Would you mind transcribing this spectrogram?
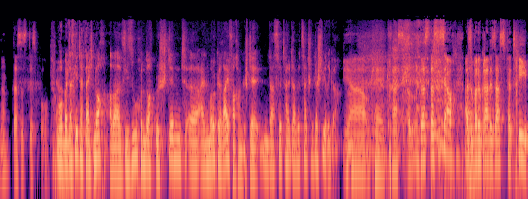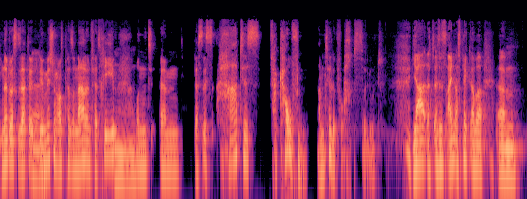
Ne? Das ist Dispo. Ja. Wobei das geht ja vielleicht noch, aber sie suchen doch bestimmt äh, einen Molkereifachangestellten. Das wird halt, da wird es halt schon wieder schwieriger. Ne? Ja, okay, krass. Also das, das ist ja auch, also ja. weil du gerade sagst, Vertrieb, ne? Du hast gesagt, der, ja. die Mischung aus Personal und Vertrieb. Mhm. Und ähm, das ist hartes Verkaufen am Telefon. Absolut. Ja, das, das ist ein Aspekt, aber ähm,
